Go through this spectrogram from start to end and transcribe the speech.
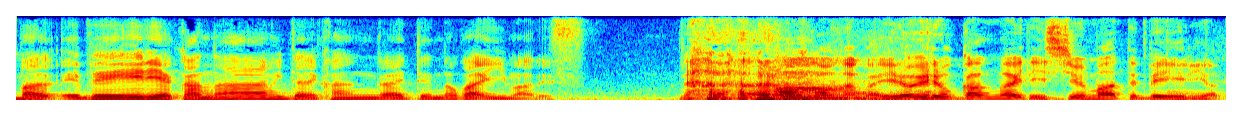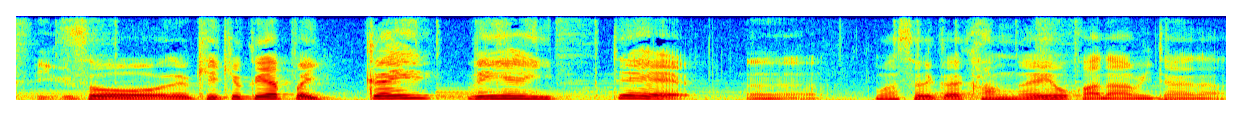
ぱ、うん。えベイエリアかなみたいな考えてるのが今です。あなんかいろいろ考えて一周回ってベイエリアっていう。そう。でも結局やっぱ一回ベイエリアに行ってうん。まあ、それから考えようかなみたいな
